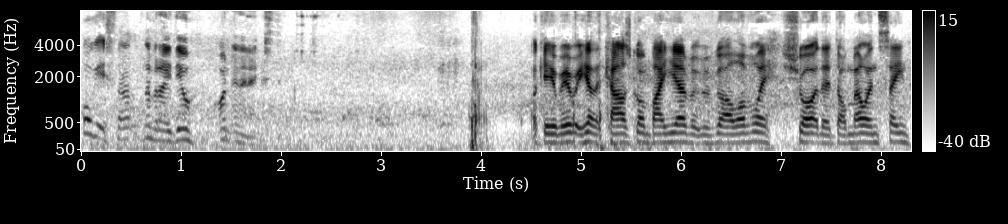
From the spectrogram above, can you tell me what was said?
Bogey start, never ideal, on to the next. Okay, we're to hear the cars going by here, but we've got a lovely shot of the Dalmilling sign.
